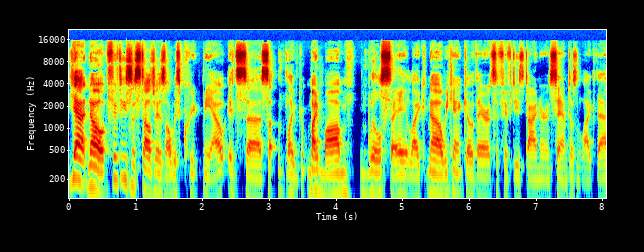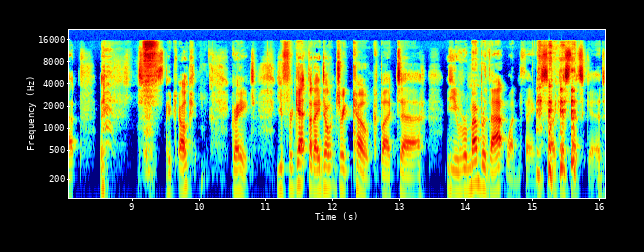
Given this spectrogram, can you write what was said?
Yeah no 50s nostalgia has always creeped me out. It's uh so, like my mom will say like no we can't go there. It's a 50s diner and sam doesn't like that. Like okay great. You forget that i don't drink coke but uh you remember that one thing so i guess that's good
